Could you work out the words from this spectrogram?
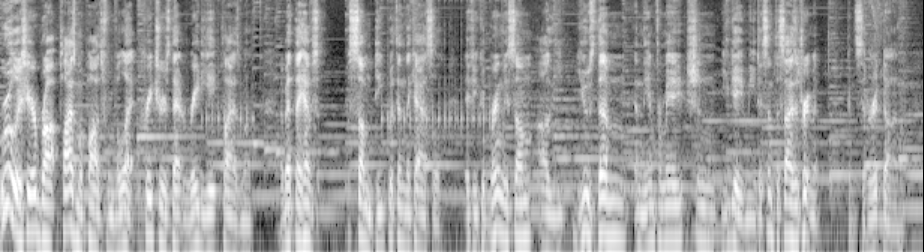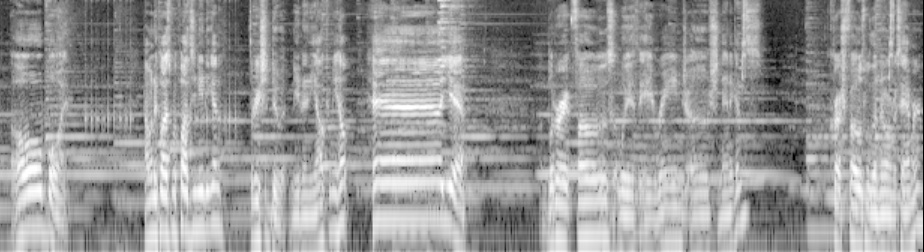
Rulers here brought plasma pods from Vilete, creatures that radiate plasma. I bet they have some deep within the castle. If you could bring me some, I'll use them and the information you gave me to synthesize a treatment. Consider it done. Oh boy. How many plasma pods you need again? Three should do it. Need any alchemy help? Hell yeah. Obliterate foes with a range of shenanigans. Crush foes with enormous hammer.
